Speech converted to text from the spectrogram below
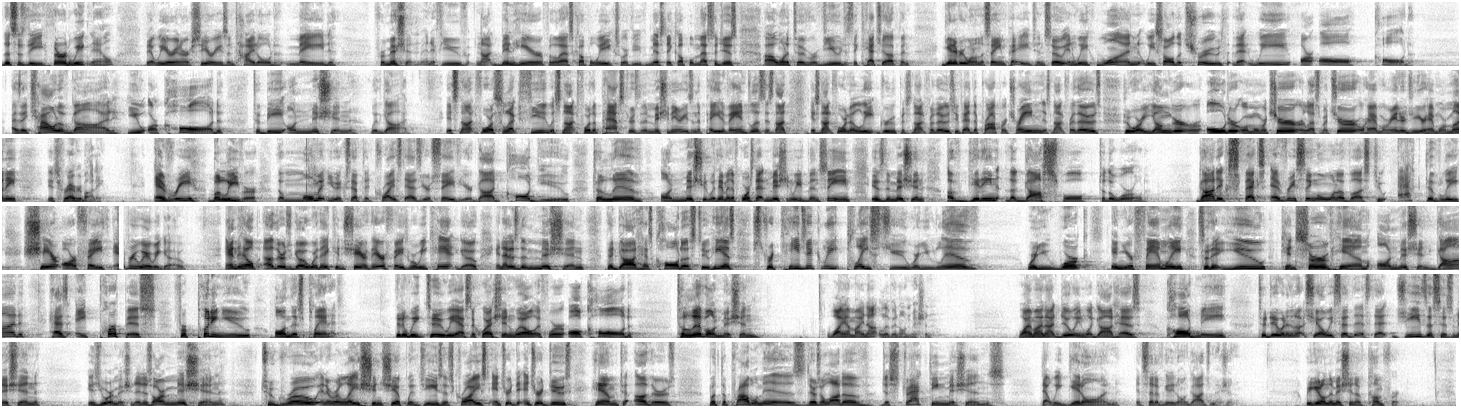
This is the third week now that we are in our series entitled Made for Mission. And if you've not been here for the last couple weeks or if you've missed a couple messages, uh, I wanted to review just to catch up and get everyone on the same page. And so in week one, we saw the truth that we are all called. As a child of God, you are called to be on mission with God. It's not for a select few. It's not for the pastors and the missionaries and the paid evangelists. It's not, it's not for an elite group. It's not for those who've had the proper training. It's not for those who are younger or older or more mature or less mature or have more energy or have more money. It's for everybody. Every believer, the moment you accepted Christ as your Savior, God called you to live on mission with Him. And of course, that mission we've been seeing is the mission of getting the gospel to the world. God expects every single one of us to actively share our faith everywhere we go and to help others go where they can share their faith where we can't go. And that is the mission that God has called us to. He has strategically placed you where you live, where you work, in your family, so that you can serve Him on mission. God has a purpose for putting you on this planet. Then in week two, we asked the question well, if we're all called to live on mission, why am I not living on mission? Why am I not doing what God has called me to do? And in a nutshell, we said this that Jesus' mission is your mission. It is our mission to grow in a relationship with Jesus Christ and to introduce Him to others. But the problem is, there's a lot of distracting missions that we get on instead of getting on God's mission. We get on the mission of comfort,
